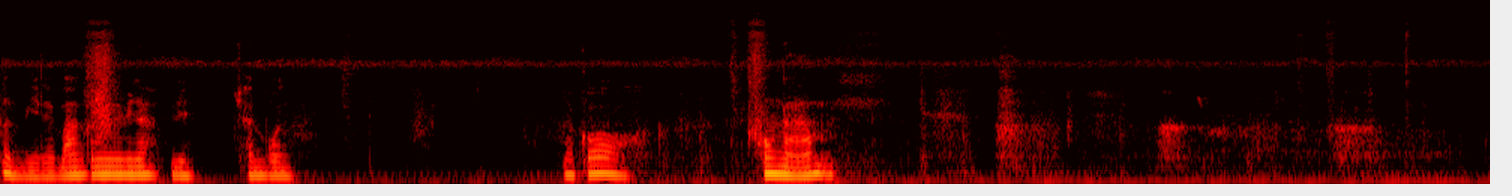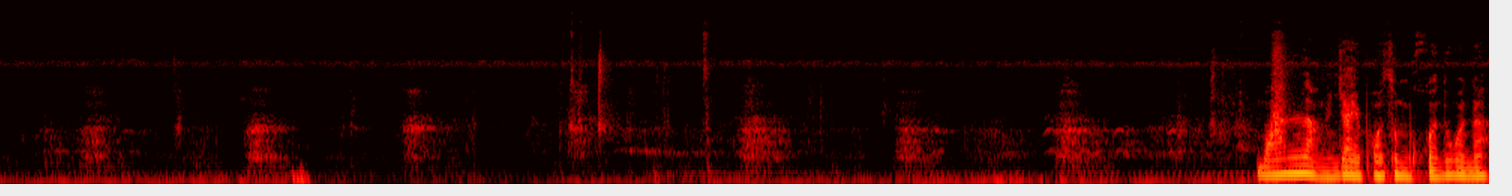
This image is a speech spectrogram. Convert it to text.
ถึมีอะไรบ้างก็ไม่รู้นะดิชั้นบน แล้วก็ห้องน้ำบ้านหลังใหญ่พอสมควรทุกคนนะ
